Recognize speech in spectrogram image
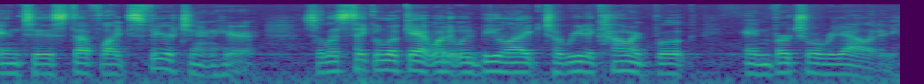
into stuff like Sphere Toon here. So let's take a look at what it would be like to read a comic book in virtual reality.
